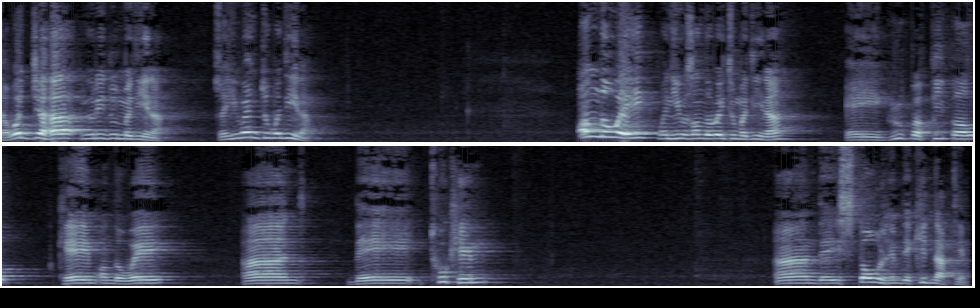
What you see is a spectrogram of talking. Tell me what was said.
توجه يريد المدينة. So he went to Medina. On the way, when he was on the way to Medina, a group of people came on the way and they took him and they stole him, they kidnapped him.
